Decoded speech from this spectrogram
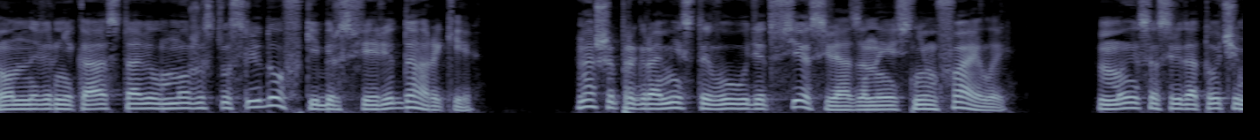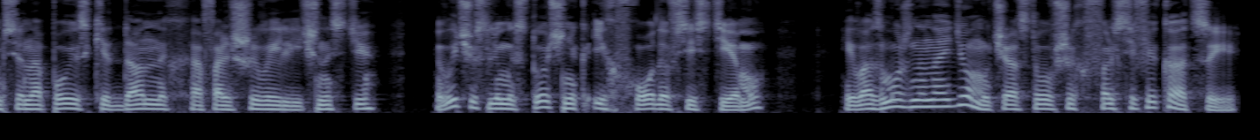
он наверняка оставил множество следов в киберсфере Дарки. Наши программисты выводят все связанные с ним файлы. Мы сосредоточимся на поиске данных о фальшивой личности, вычислим источник их входа в систему и, возможно, найдем участвовавших в фальсификации.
